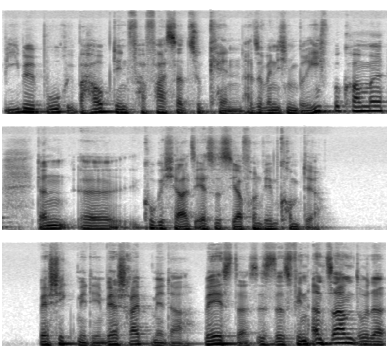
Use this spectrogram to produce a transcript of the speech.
Bibelbuch überhaupt den Verfasser zu kennen? Also wenn ich einen Brief bekomme, dann äh, gucke ich ja als erstes, ja, von wem kommt der? Wer schickt mir den? Wer schreibt mir da? Wer ist das? Ist das Finanzamt oder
